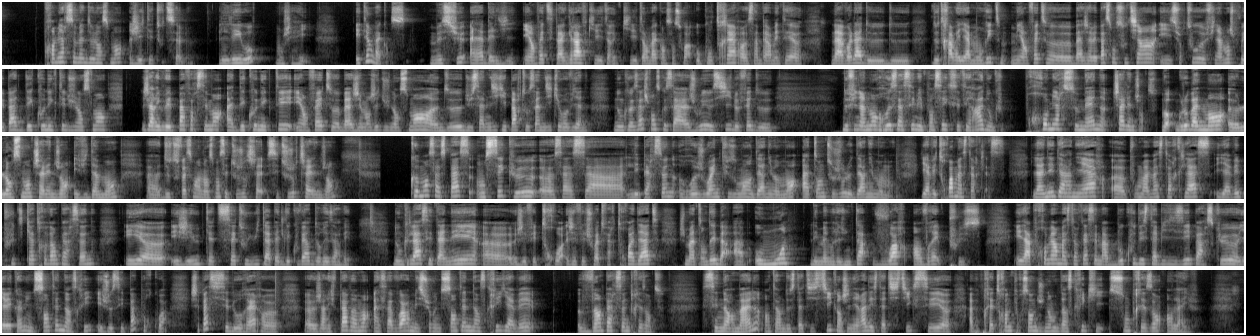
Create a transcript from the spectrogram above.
première semaine de lancement, j'étais toute seule. Léo, mon chéri, était en vacances. Monsieur à la belle vie. Et en fait, c'est pas grave qu'il était, en vacances en soi. Au contraire, ça me permettait euh, bah, voilà, de, travailler à mon rythme. Mais en fait, euh, bah, j'avais pas son soutien et surtout, euh, finalement, je pouvais pas déconnecter du lancement. J'arrivais pas forcément à déconnecter et en fait, bah, j'ai mangé du lancement de, du samedi qui partent au samedi qui reviennent. Donc ça, je pense que ça a joué aussi le fait de, de finalement ressasser mes pensées, etc. Donc première semaine challengeante. Bon, globalement, euh, lancement challengeant, évidemment. Euh, de toute façon, un lancement, c'est toujours, challengeant. comment ça se passe? On sait que ça, ça, les personnes rejoignent plus ou moins au dernier moment, attendent toujours le dernier moment. Il y avait trois masterclass. L'année dernière, pour ma masterclass, il y avait plus de 80 personnes et, et j'ai eu peut-être 7 ou 8 appels découvertes de réservés. Donc là, cette année, euh, j'ai fait, le choix de faire trois dates. Je m'attendais bah, à au moins les mêmes résultats, voire en vrai plus. Et la première masterclass, elle m'a beaucoup déstabilisée parce qu'il euh, y avait quand même une centaine d'inscrits et je sais pas pourquoi. Je sais pas si c'est l'horaire, euh, j'arrive pas vraiment à savoir, mais sur une centaine d'inscrits, il y avait 20 personnes présentes. C'est normal en termes de statistiques. En général, les statistiques, c'est à peu près 30% du nombre d'inscrits qui sont présents en live.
